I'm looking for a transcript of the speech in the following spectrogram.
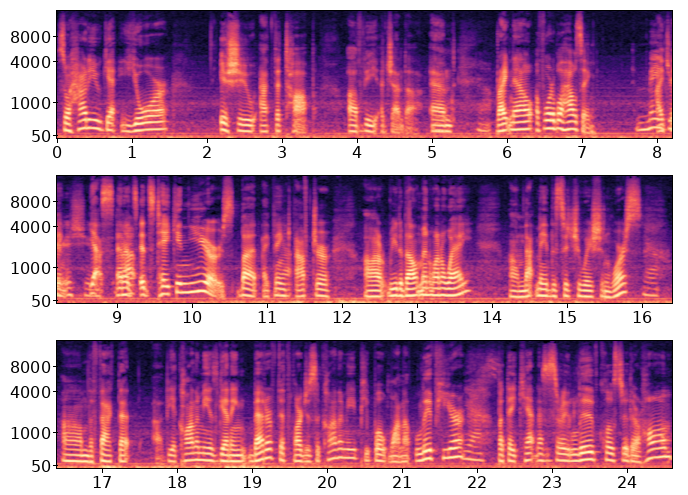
So how do you get your issue at the top of the agenda? And Yeah. right now, affordable housing. Major I think issue. yes, and Yep. it's it's taken years, but I think Yeah. after uh, redevelopment went away, um, that made the situation worse. Yeah. Um, the fact that uh, the economy is getting better, fifth largest economy, people want to live here, Yes. but they can't necessarily live close to their home.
